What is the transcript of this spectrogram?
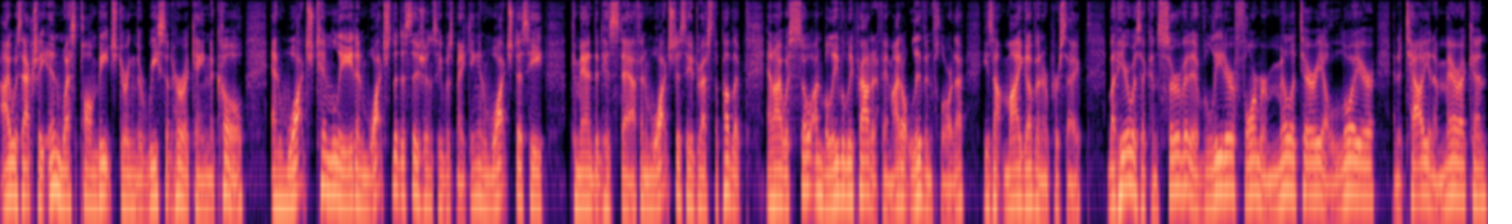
I was actually in West Palm Beach during the recent hurricane Nicole and watched him lead and watched the decisions he was making and watched as he commanded his staff and watched as he addressed the public. And I was so unbelievably proud of him. I don't live in Florida. He's not my governor per se, but here was a conservative leader, former military, a lawyer, an Italian American,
